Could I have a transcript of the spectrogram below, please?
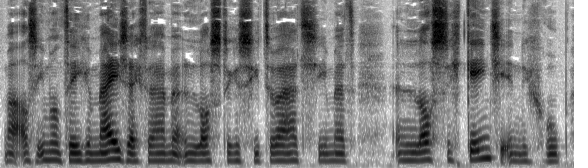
Maar als iemand tegen mij zegt: We hebben een lastige situatie met een lastig kindje in de groep.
